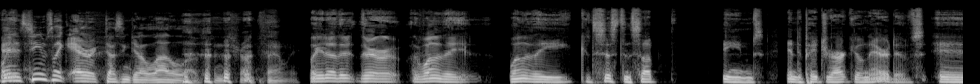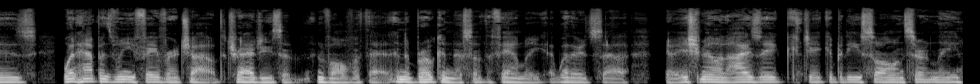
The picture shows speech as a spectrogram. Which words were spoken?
And it seems like Eric doesn't get a lot of love from the Trump family. well, you know, there, there are one of the one of the consistent sub themes in the patriarchal narratives is what happens when you favor a child, the tragedies that involved with that, and the brokenness of the family, whether it's uh, you know Ishmael and Isaac, Jacob and Esau, and certainly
